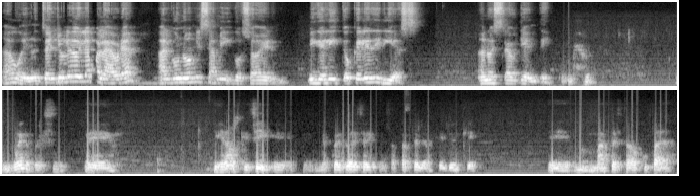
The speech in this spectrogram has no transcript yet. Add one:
Ah, bueno, entonces yo le doy la palabra a alguno de mis amigos. A ver, Miguelito, ¿qué le dirías a nuestra oyente? Bueno, pues eh, dijéramos que sí, eh, me acuerdo de esa parte del Evangelio en que eh, Marta estaba ocupada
